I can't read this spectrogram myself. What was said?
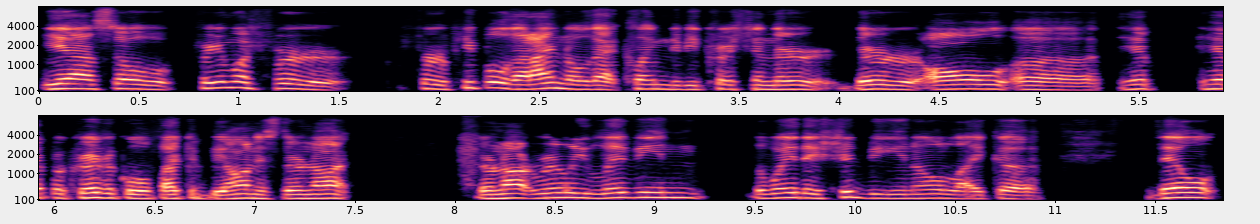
Yeah, so pretty much for for people that I know that claim to be Christian, they're they're all uh hip, hypocritical. If I could be honest, they're not they're not really living the way they should be you know like uh they'll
